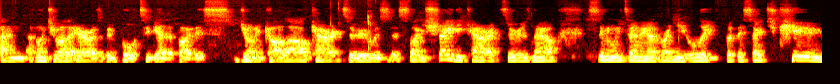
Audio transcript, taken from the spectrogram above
and a bunch of other heroes have been brought together by this Johnny Carlisle character, who was a slightly shady character, who is now seemingly turning over a new leaf. But this HQ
